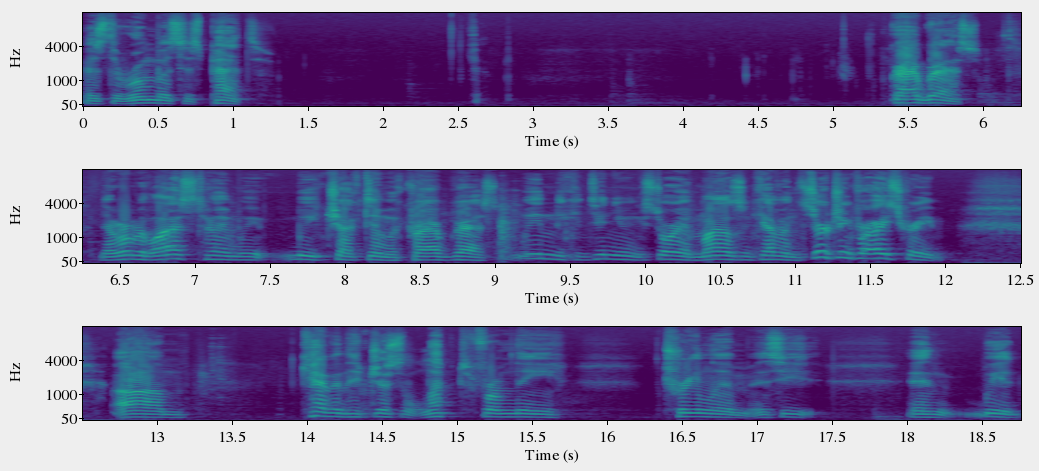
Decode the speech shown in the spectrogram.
As the Roomba's his pet. Crabgrass. Now remember last time we, we checked in with Crabgrass, in the continuing story of Miles and Kevin searching for ice cream. Um, Kevin had just leapt from the tree limb as he and we had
